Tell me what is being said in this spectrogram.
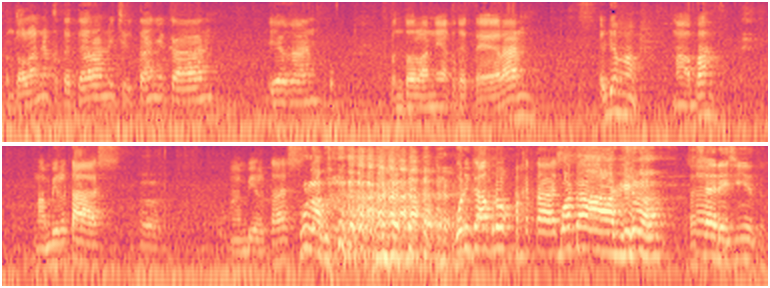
pentolannya keteteran nih ceritanya kan iya kan pentolannya keteteran. Eh dia nggak nggak apa? Ngambil tas. Eh, ngambil tas. Pulang. gua digabrok pakai tas. Wadah, gila. Tasnya ada isinya tuh.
